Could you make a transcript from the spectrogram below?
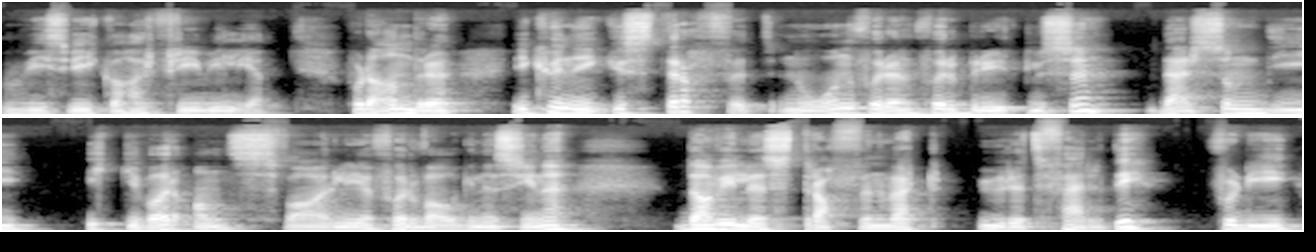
hvis vi ikke har fri vilje. For det andre, vi kunne ikke straffet noen for en forbrytelse dersom de ikke var ansvarlige for valgene sine. Da ville straffen vært urettferdig, fordi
